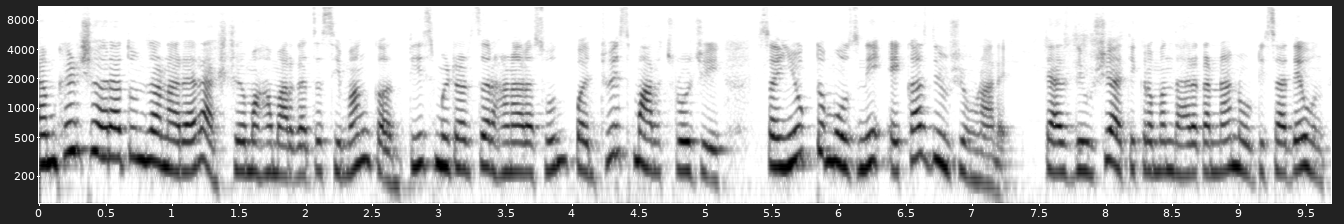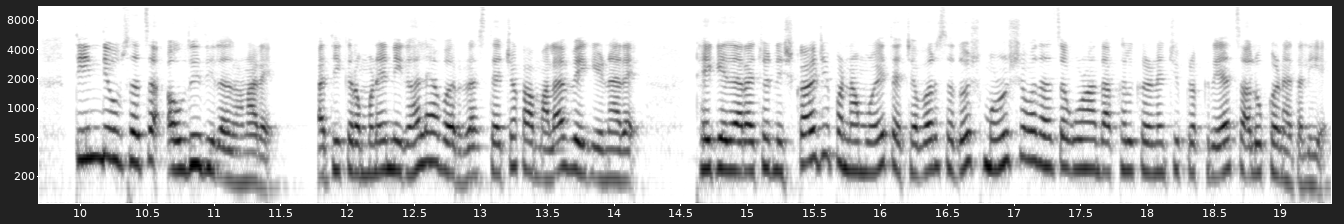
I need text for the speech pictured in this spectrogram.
जामखेड शहरातून जाणाऱ्या राष्ट्रीय महामार्गाचं सीमांकन तीस मीटरचं राहणार असून पंचवीस मार्च रोजी संयुक्त मोजणी एकाच दिवशी होणार आहे. त्याच दिवशी अतिक्रमणधारकांना नोटिसा देऊन तीन दिवसाचा अवधी दिला जाणार आहे. अतिक्रमणे निघाल्यावर रस्त्याच्या कामाला वेग येणार आहे. ठेकेदाराच्या निष्काळजीपणामुळे त्याच्यावर सदोष मनुष्यवधाचा गुन्हा दाखल करण्याची प्रक्रिया चालू करण्यात आली आहे.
